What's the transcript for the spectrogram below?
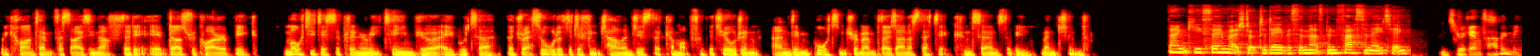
we can't emphasize enough that it, it does require a big multidisciplinary team who are able to address all of the different challenges that come up for the children and important to remember those anesthetic concerns that we mentioned. Thank you so much, Dr. Davison. That's been fascinating. Thank you again for having me.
